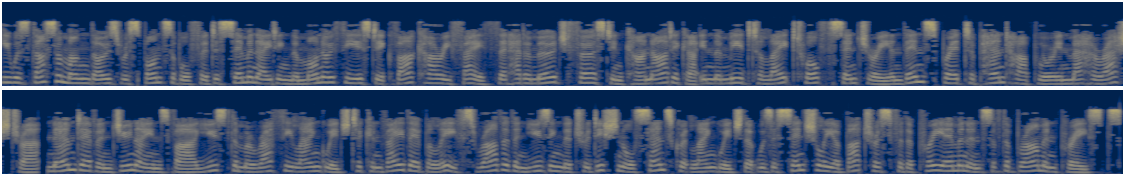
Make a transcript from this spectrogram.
He was thus among those responsible for disseminating the monotheistic Varkari faith that had emerged first in Karnataka in the mid to late 12th century and then spread to Pandharpur in Maharashtra. Namdev and Jnaneshvar used the Marathi language to convey their beliefs rather than using the traditional Sanskrit language that was essentially a buttress for the pre-eminence of the Brahmin priests.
